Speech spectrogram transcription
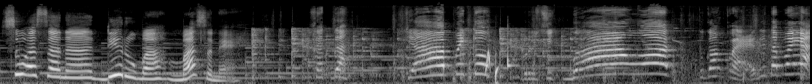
Suasana di rumah Mas Seneh. Siapa itu? Berisik banget. Tukang kredit apa ya?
